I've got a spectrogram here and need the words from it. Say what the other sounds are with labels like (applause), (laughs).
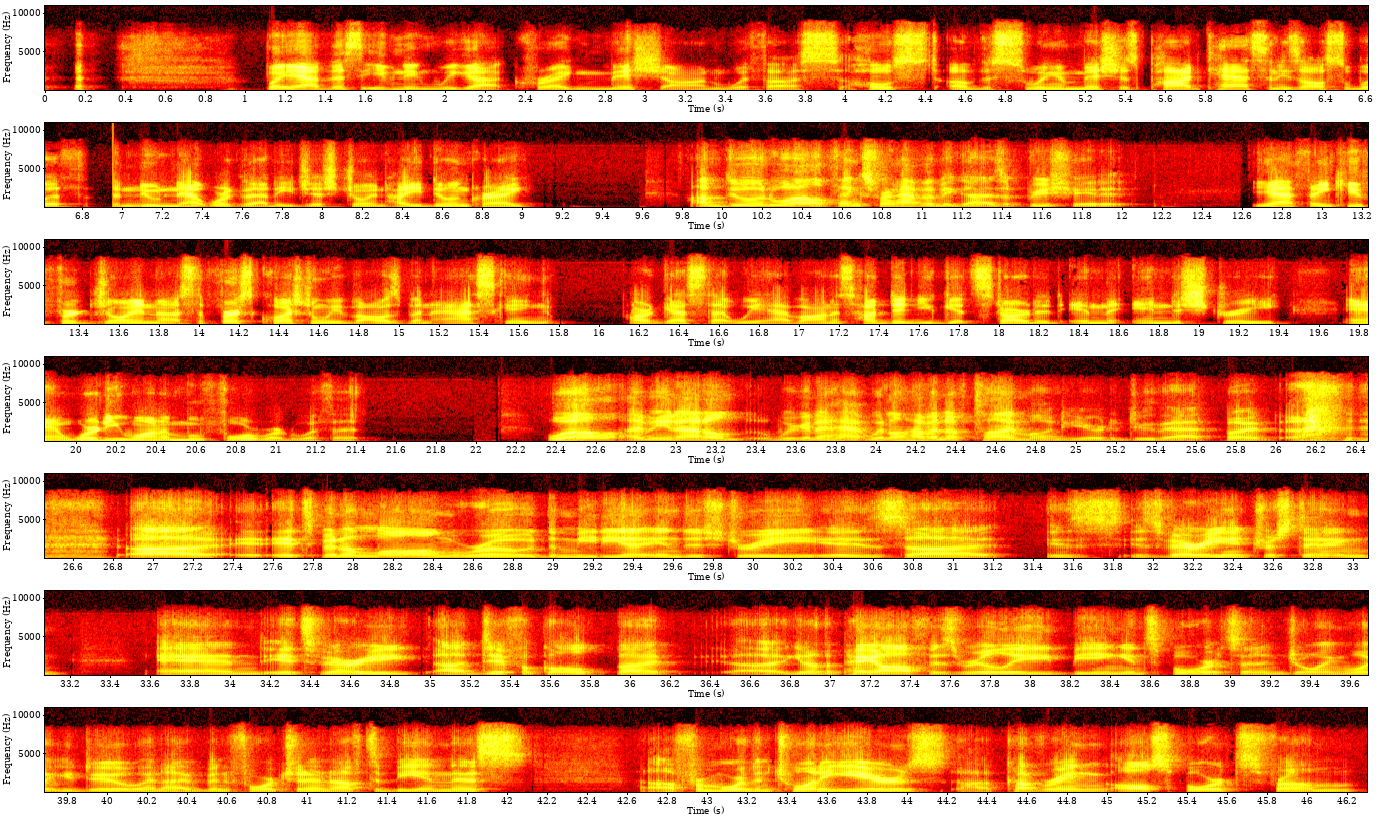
But yeah, this evening we got Craig Mish on with us, host of the Swing and Mishes podcast, and he's also with the new network that he just joined. How you doing, Craig? I'm doing well. Thanks for having me, guys. Appreciate it. Yeah, thank you for joining us. The first question we've always been asking our guests that we have on is how did you get started in the industry and where do you want to move forward with it? Well, I mean, I don't. We're gonna have. We don't have enough time on here to do that. But (laughs) uh, it, has been a long road. The media industry is uh, is is very interesting, and it's very uh, difficult. But uh, you know the payoff is really being in sports and enjoying what you do. And i've been fortunate enough to be in this uh, for more than 20 years uh, covering all sports from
